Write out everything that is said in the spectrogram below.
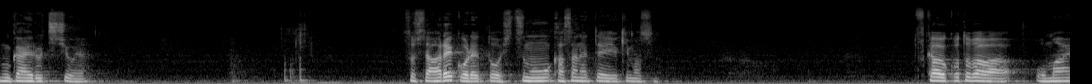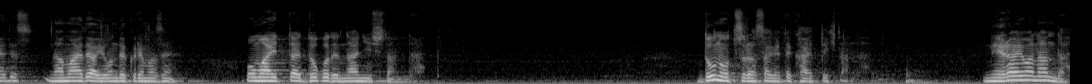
迎える父親。そしてあれこれと質問を重ねていきます。使う言葉は「お前」です。名前では呼んでくれません。お前一体どこで何したんだ。どの面下げて帰ってきたんだ。狙いは何だ。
